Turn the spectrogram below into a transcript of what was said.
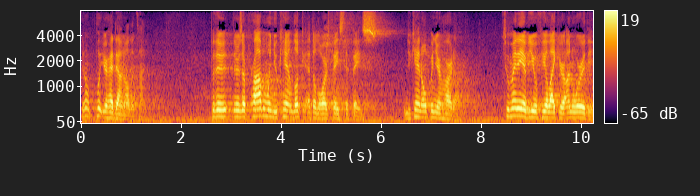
You don't put your head down all the time. But there, there's a problem when you can't look at the Lord face to face, and you can't open your heart up. Too many of you feel like you're unworthy,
